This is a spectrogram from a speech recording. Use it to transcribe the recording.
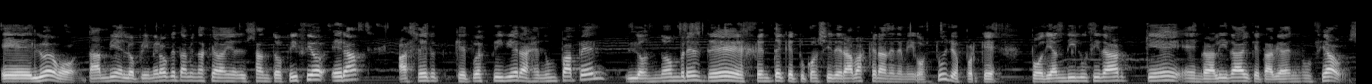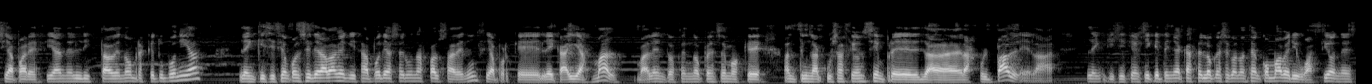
Eh, luego, también, lo primero que también hacía el Santo Oficio era hacer que tú escribieras en un papel los nombres de gente que tú considerabas que eran enemigos tuyos, porque podían dilucidar que en realidad el que te había denunciado, si aparecía en el listado de nombres que tú ponías, la Inquisición consideraba que quizá podía ser una falsa denuncia porque le caías mal, ¿vale? Entonces no pensemos que ante una acusación siempre eras culpable. La, Inquisición sí que tenía que hacer lo que se conocían como averiguaciones,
